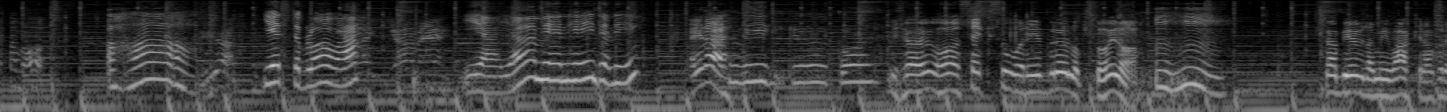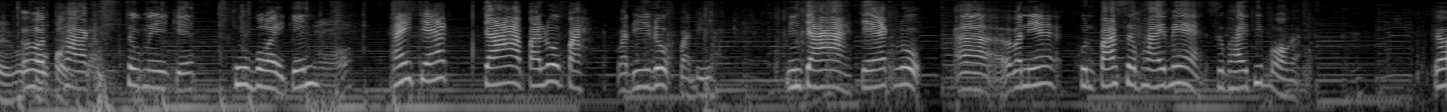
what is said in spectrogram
äta mat. อ่าฮะ Ja. เย็ดตบล้อวะ Jajamän! อย่าอย่าเมนเฮ้ยเดลิง Hej där! we go go Vi ska ha sexårig bröllopsdag idag. อือหือ Ska bjuda min vackra fru och โอ้ två ทัก pojkar. ทูมีเกตทูบอยเกน Ja. ให้แจ็คจ้าไปาลูกไปหวัดดีลูกหวัดดี นินจาแจ็คลูกเอ่อวันนี้คุณป้าเซอร์ไพรส์แม่เซอร์ไพรส์ที่บอกอะ ก็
